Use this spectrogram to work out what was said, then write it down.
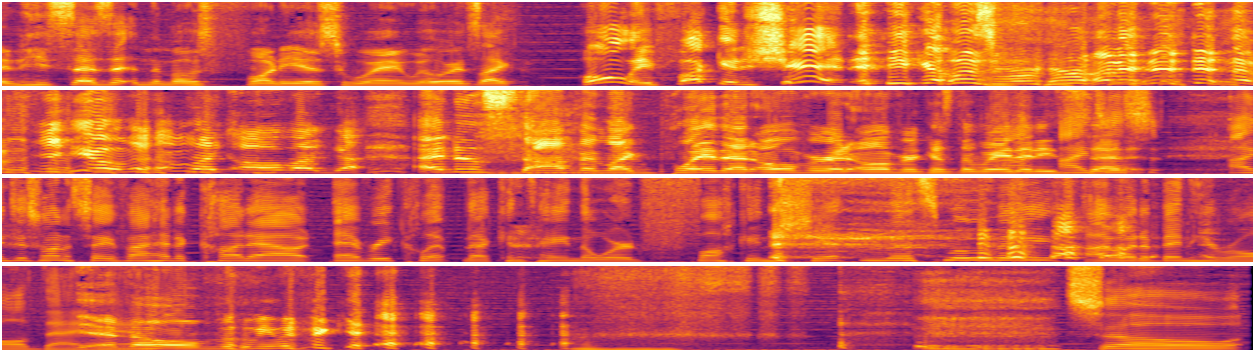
and he says it in the most funniest way. Willard's like. Holy fucking shit! And he goes running into the field, and I'm like, "Oh my god!" I had to stop and like play that over and over because the way that he I said just, it. I just want to say, if I had to cut out every clip that contained the word "fucking shit" in this movie, I would have been here all day. Yeah, man. the whole movie would have been. So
